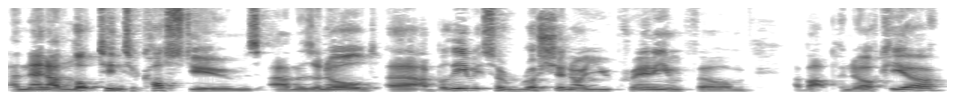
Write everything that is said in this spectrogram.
And then I looked into costumes, and there's an old, uh, I believe it's a Russian or Ukrainian film about Pinocchio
